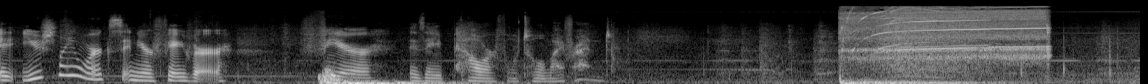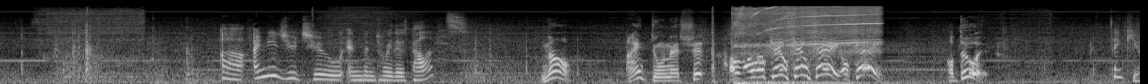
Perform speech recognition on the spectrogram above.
it usually works in your favor. Fear is a powerful tool, my friend. Uh, I need you to inventory those pallets. No, I ain't doing that shit. Oh, oh, okay, okay, okay, okay. I'll do it. Thank you.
